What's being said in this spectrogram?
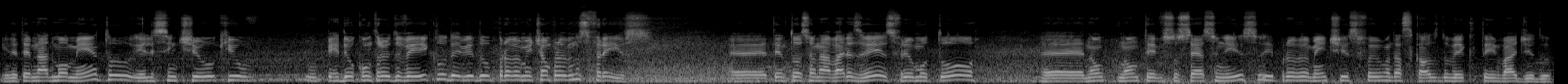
Em determinado momento, ele sentiu que o, o, perdeu o controle do veículo devido provavelmente a um problema nos freios. É, tentou acionar várias vezes, freio motor, é, não, não teve sucesso nisso e provavelmente isso foi uma das causas do veículo ter invadido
